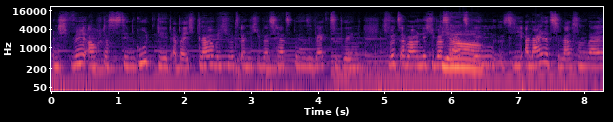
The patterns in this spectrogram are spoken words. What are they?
Und ich will auch, dass es denen gut geht, aber ich glaube, ich würde es auch nicht übers Herz bringen, sie wegzubringen. Ich würde es aber auch nicht übers Ja. Herz bringen, sie alleine zu lassen, weil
